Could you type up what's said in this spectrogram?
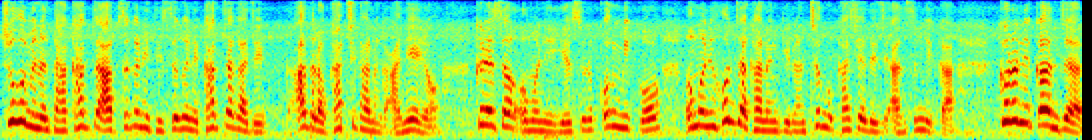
죽으면은 다 각자 앞서거니 뒤서거니 각자 가지 아들하고 같이 가는 거 아니에요. 그래서 어머니 예수를 꼭 믿고 어머니 혼자 가는 길은 천국 가셔야 되지 않습니까? 그러니까 이제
